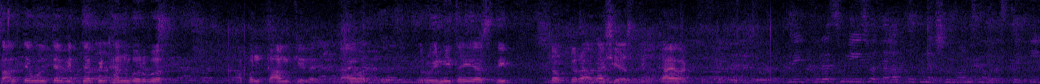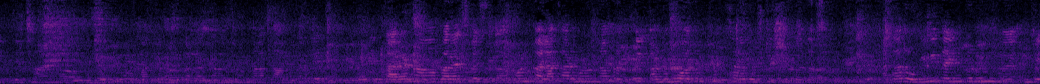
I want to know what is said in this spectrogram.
चालत्या बोलत्या विद्यापीठांबरोबर आपण काम केलंय. काय वाटतं? रोहिणीताई असतील डॉक्टर आगाशी असतील काय वाटतं? नाही खरंच मी स्वतःला खूप नशिबान समजते की इतके छान माध्यमात कलाकारांसोबत मला काम करायचं कारण बऱ्याच वेळेस आपण कलाकार म्हणून ना प्रत्येक अनुभवातून खूप साऱ्या गोष्टी शिकत असतो. आता रोहिणीताईंकडून म्हणजे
